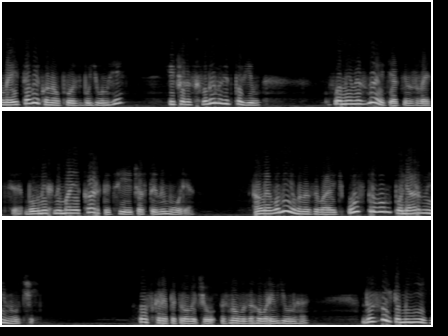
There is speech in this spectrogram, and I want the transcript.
Лейте виконав просьбу юнги і через хвилину відповів. Вони не знають, як він зветься, бо в них немає карти цієї частини моря. Але вони його називають островом Полярної ночі. Оскаре Петровичу, знову заговорив Юнга, дозвольте мені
